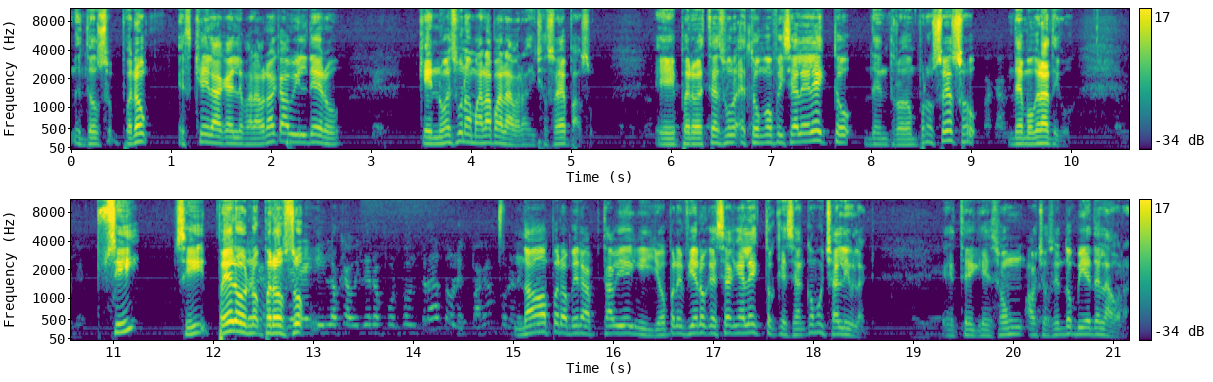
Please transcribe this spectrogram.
entonces, bueno, es que la, la palabra cabildero, que no es una mala palabra, dicho sea de paso, eh, pero este es, un, este es un oficial electo dentro de un proceso democrático. Sí, sí, pero no, pero so- los cabilderos por contrato les pagan por no, pero mira, está bien, y yo prefiero que sean electos que sean como Charlie Black, este, que son 800 billetes la hora.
